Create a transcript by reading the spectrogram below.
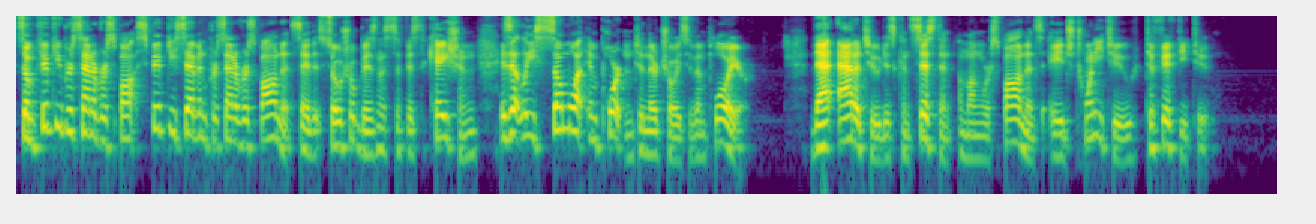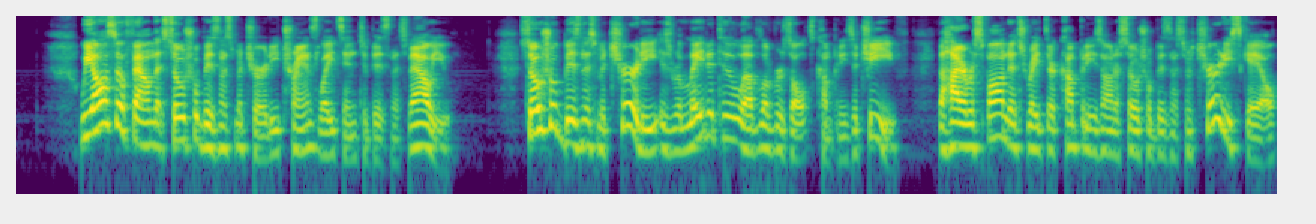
Some 50% of response, 57% of respondents say that social business sophistication is at least somewhat important in their choice of employer. That attitude is consistent among respondents aged 22 to 52. We also found that social business maturity translates into business value. Social business maturity is related to the level of results companies achieve. The higher respondents rate their companies on a social business maturity scale,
